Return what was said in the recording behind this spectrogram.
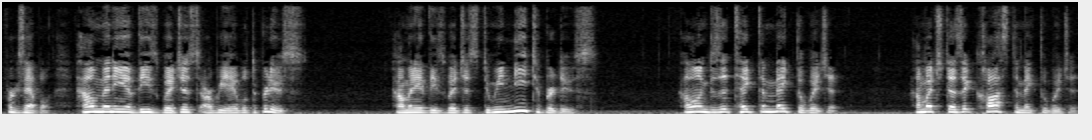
For example, how many of these widgets are we able to produce? How many of these widgets do we need to produce? How long does it take to make the widget? How much does it cost to make the widget?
